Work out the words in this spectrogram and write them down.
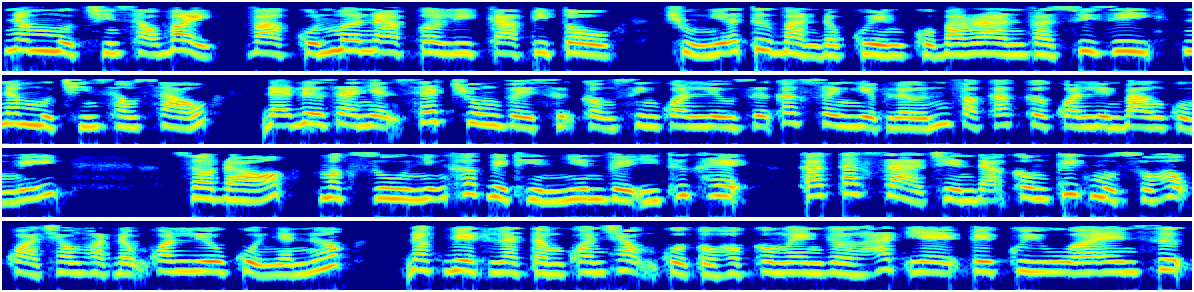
năm 1967, và cuốn Monopoly Capital, chủ nghĩa tư bản độc quyền của Baran và Suzy, năm 1966, đã đưa ra nhận xét chung về sự cộng sinh quan liêu giữa các doanh nghiệp lớn và các cơ quan liên bang của Mỹ. Do đó, mặc dù những khác biệt hiển nhiên về ý thức hệ, các tác giả trên đã công kích một số hậu quả trong hoạt động quan liêu của nhà nước, đặc biệt là tầm quan trọng của tổ hợp công NGHEPQEN sự.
